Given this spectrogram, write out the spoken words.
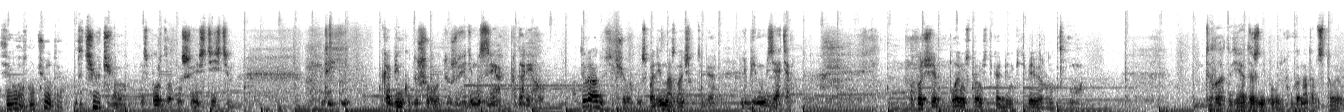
Сереж, ну что ты? Да чего-чего. Испортил отношения с тестем. Ты кабинку душевую тоже, видимо, зря подарил. А ты радуйся, чего. Господин назначил тебя любимым зятем. Ну, хочешь, я половину стоимости кабинки тебе верну? Да ладно, я даже не помню, сколько она там стоила.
